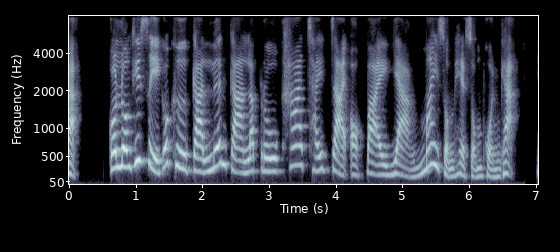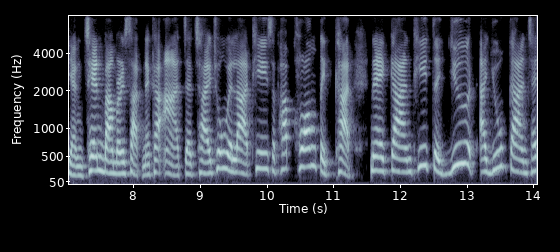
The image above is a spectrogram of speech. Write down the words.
ค่ะกลลวงที่ 4 ก็คือการเลื่อนการรับรู้ค่าใช้จ่ายออกไปอย่างไม่สมเหตุสมผลค่ะ อย่างเช่นบางบริษัทนะคะอาจจะใช้ช่วงเวลาที่สภาพคล่องติดขัด ในการที่จะยืดอายุการใช้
